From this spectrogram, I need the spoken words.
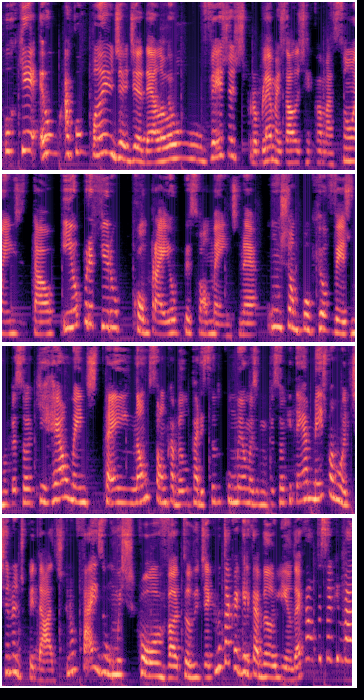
Porque eu acompanho o dia a dia dela, eu vejo os problemas dela, as reclamações e tal. E eu prefiro comprar eu pessoalmente, né? Um shampoo que eu vejo, uma pessoa que realmente tem não só um cabelo parecido com o meu, mas uma pessoa que tem a mesma rotina de cuidados, que não faz uma escova todo dia, que não tá com aquele cabelo lindo. É aquela pessoa que vai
